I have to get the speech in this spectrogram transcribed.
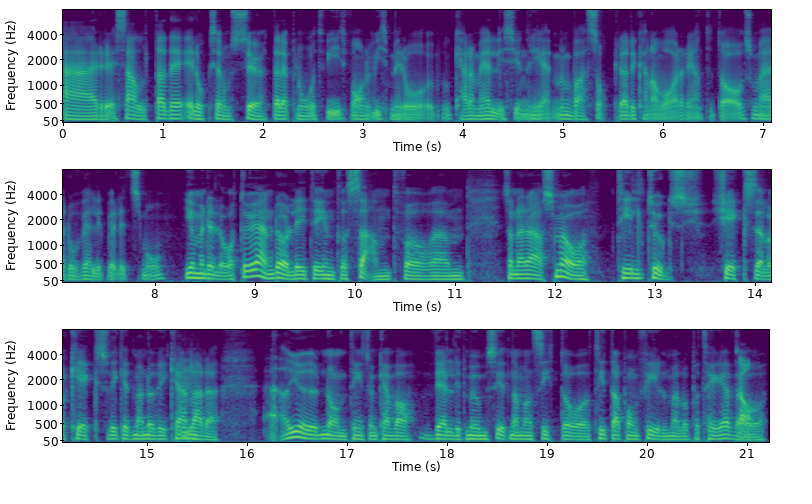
är saltade eller också är de sötade på något vis, vanligtvis med då karamell i synnerhet, men bara sockrade kan de vara rent utav, som är då väldigt, väldigt små. Jo men det låter ju ändå lite intressant för um, sådana där små tilltuggskex eller kex, vilket man nu vill kalla mm. det, är ju någonting som kan vara väldigt mumsigt när man sitter och tittar på en film eller på tv ja. och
